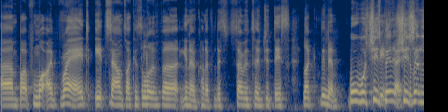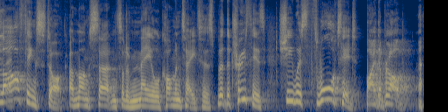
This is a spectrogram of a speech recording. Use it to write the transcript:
Um, but from what I've read, it sounds like there's a lot of uh, you know kind of this so and so did this, like you know. Well, well she's been she's a bitch laughing stock among certain sort of male commentators. But the truth is, she was thwarted by the blob.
